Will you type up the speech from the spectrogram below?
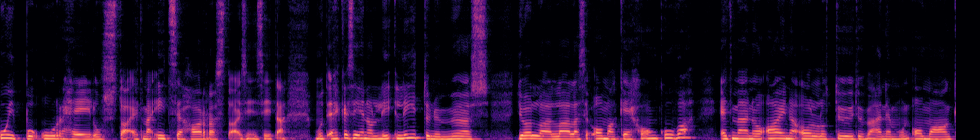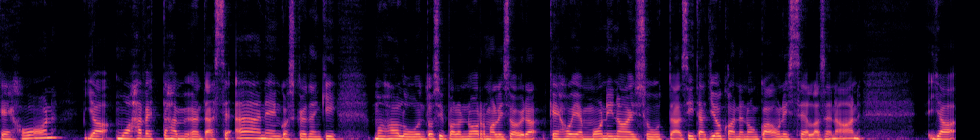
huippuurheilusta, että mä itse harrastaisin sitä, mutta ehkä siihen on li- liittynyt myös jollain lailla se oma kehonkuva, että mä en ole aina ollut tyytyväinen mun omaan kehoon ja mua hävettää myöntää se ääneen, koska jotenkin mä haluan tosi paljon normalisoida kehojen moninaisuutta ja sitä, että jokainen on kaunis sellaisenaan ja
